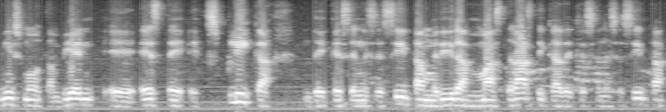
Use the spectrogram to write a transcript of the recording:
mismo también eh, este explica de que se necesitan medidas más drásticas, de que se necesita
